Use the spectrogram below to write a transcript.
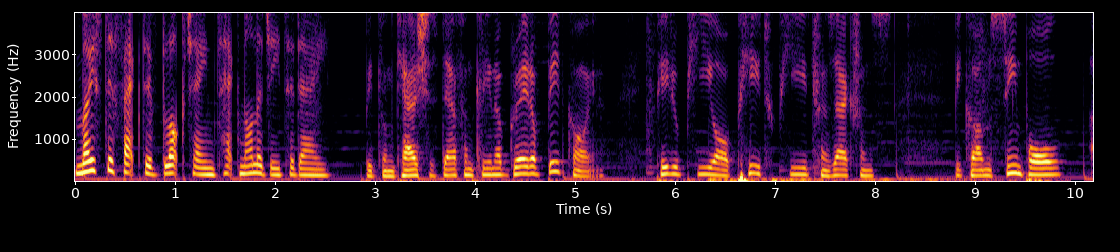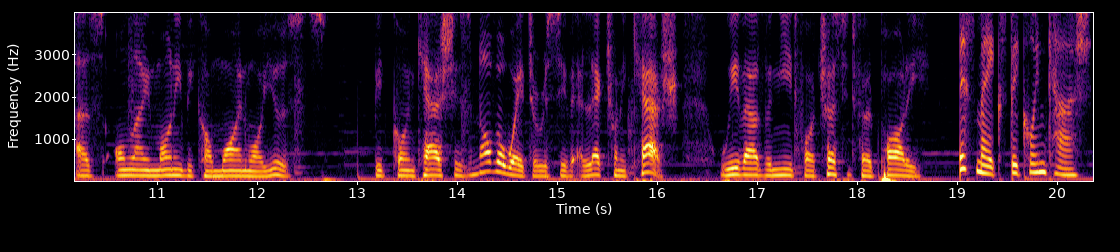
most effective blockchain technology today. Bitcoin Cash is definitely an upgrade of Bitcoin. P2P or P2P transactions become simple as online money become more and more used. Bitcoin Cash is another way to receive electronic cash without the need for a trusted third party. This makes Bitcoin Cash,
